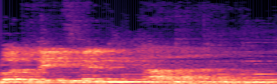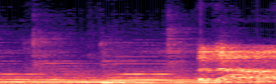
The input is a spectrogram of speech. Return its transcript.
But fate's kind. The down.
